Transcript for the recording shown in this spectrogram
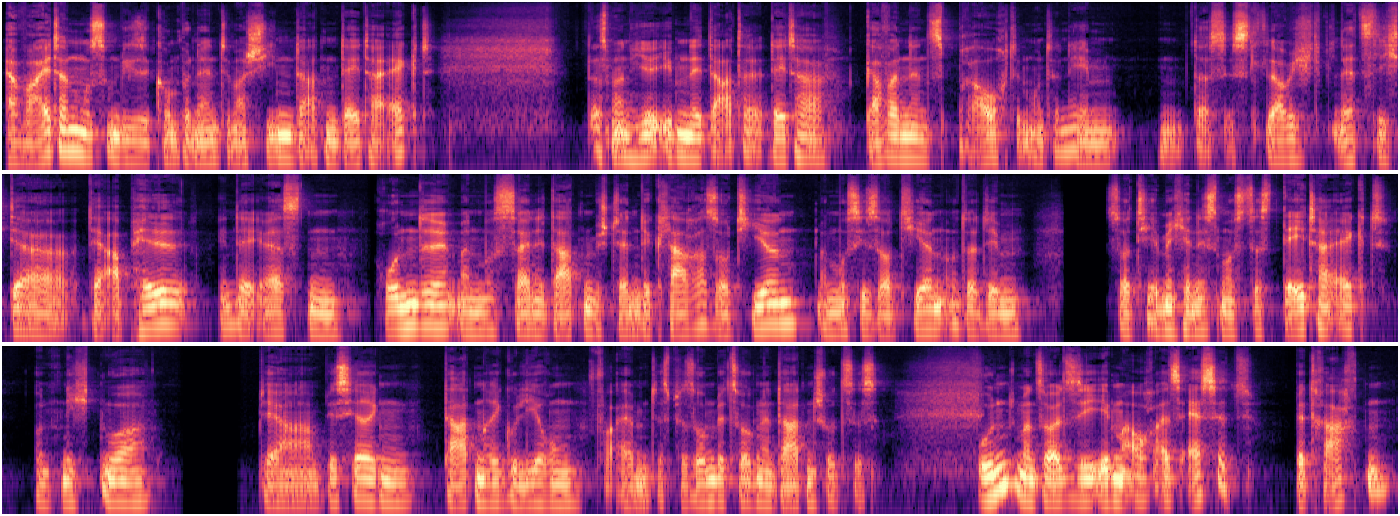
erweitern muss um diese Komponente Maschinendaten Data Act dass man hier eben eine Data, Data Governance braucht im Unternehmen. Das ist, glaube ich, letztlich der, der Appell in der ersten Runde. Man muss seine Datenbestände klarer sortieren. Man muss sie sortieren unter dem Sortiermechanismus des Data Act und nicht nur der bisherigen Datenregulierung, vor allem des personenbezogenen Datenschutzes. Und man sollte sie eben auch als Asset betrachten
